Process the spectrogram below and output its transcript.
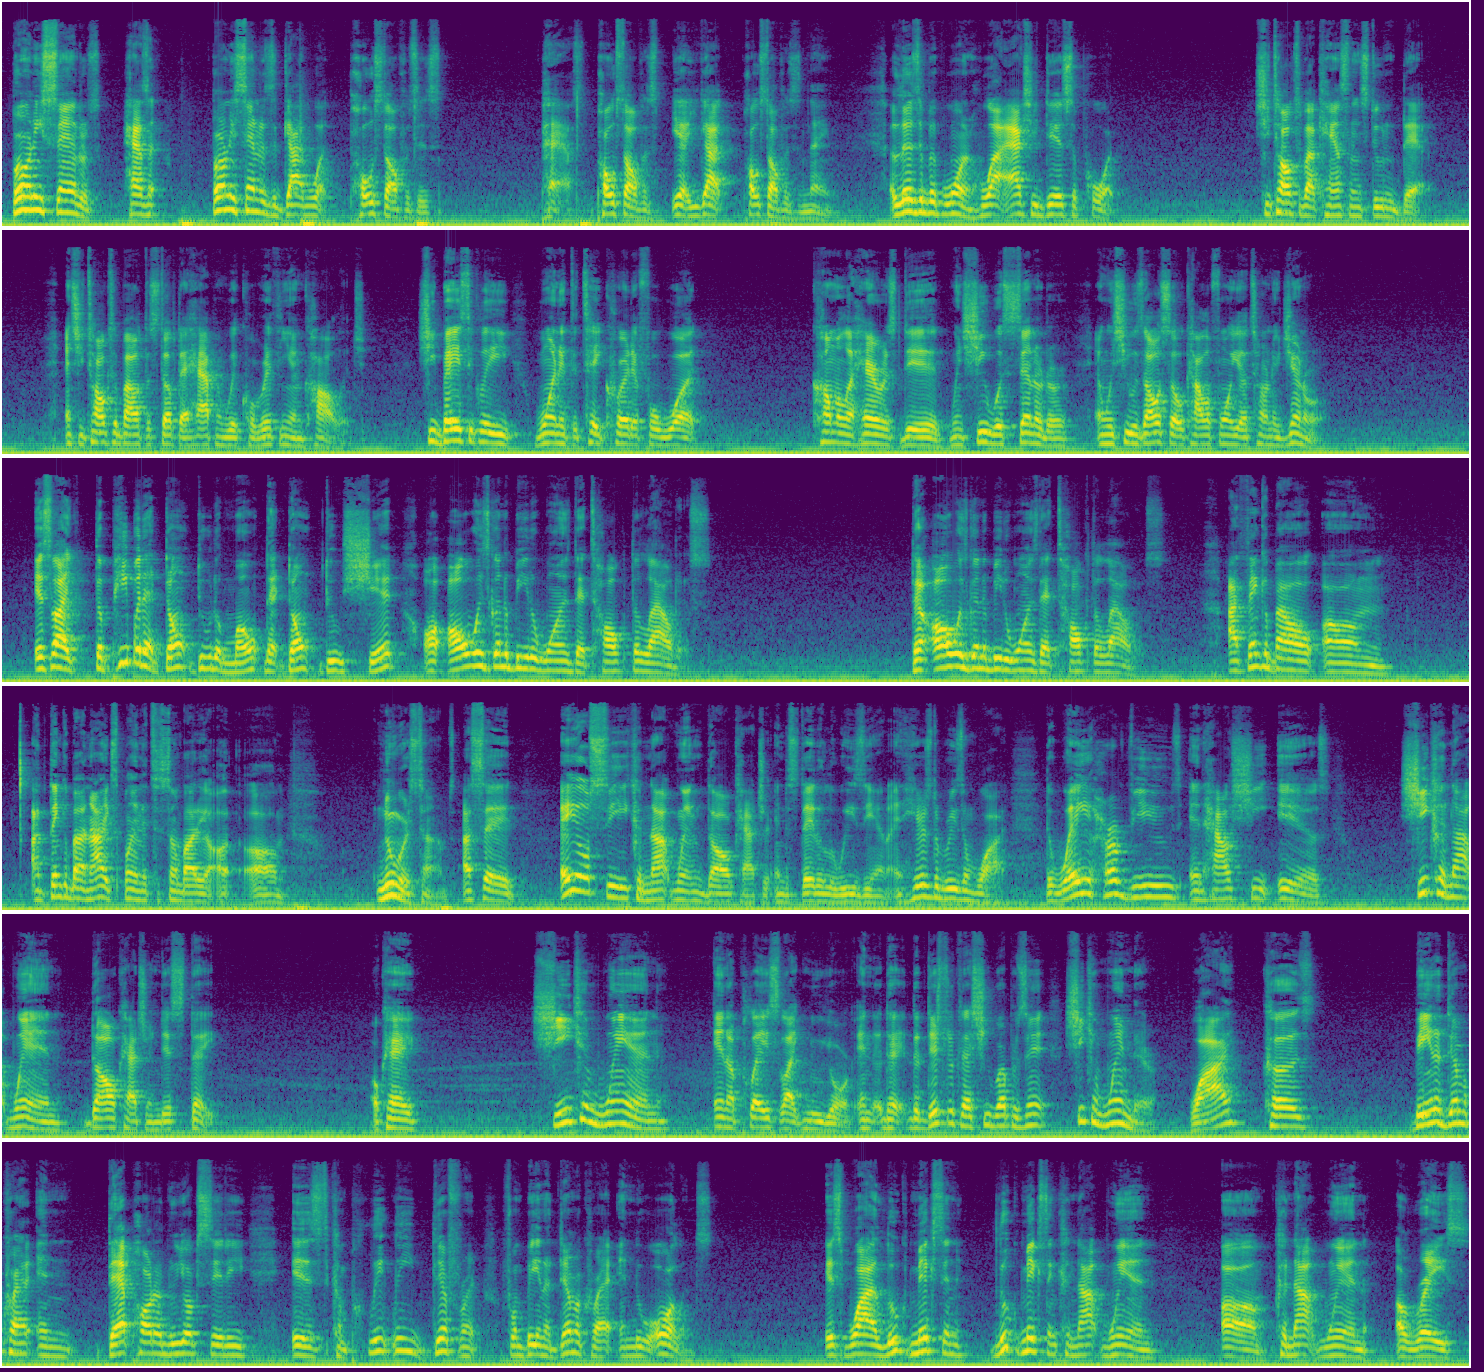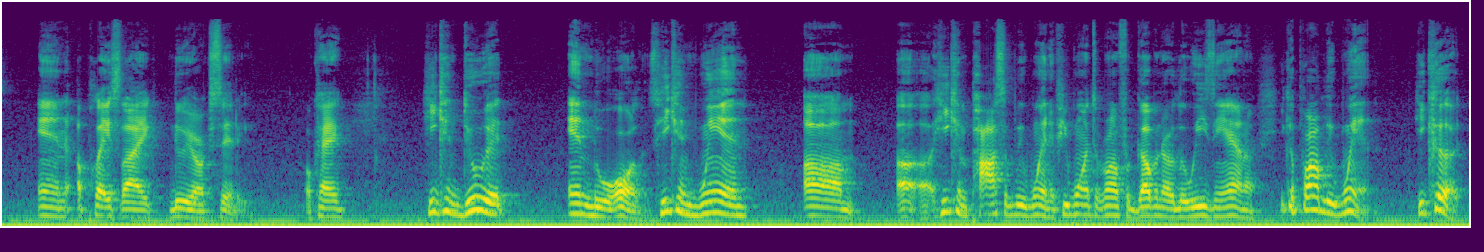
Bernie Sanders hasn't. Bernie Sanders a guy what post offices passed. Post office, yeah, you got post office's name. Elizabeth Warren, who I actually did support. She talks about canceling student debt. And she talks about the stuff that happened with Corinthian College. She basically wanted to take credit for what Kamala Harris did when she was senator and when she was also California Attorney General. It's like the people that don't do the mo that don't do shit are always going to be the ones that talk the loudest. They're always going to be the ones that talk the loudest. I think about um I think about and I explained it to somebody uh, um, numerous times. I said AOC could not win dog catcher in the state of Louisiana, and here's the reason why: the way her views and how she is, she could not win dog catcher in this state. Okay, she can win in a place like New York, and the the district that she represents, she can win there. Why? Because being a Democrat in that part of New York City is completely different from being a Democrat in New Orleans. It's why Luke Mixon Luke Mixon could not win um, win a race in a place like New York City. Okay? He can do it in New Orleans. He can win um, uh, uh he can possibly win if he wanted to run for governor of Louisiana. He could probably win. He could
